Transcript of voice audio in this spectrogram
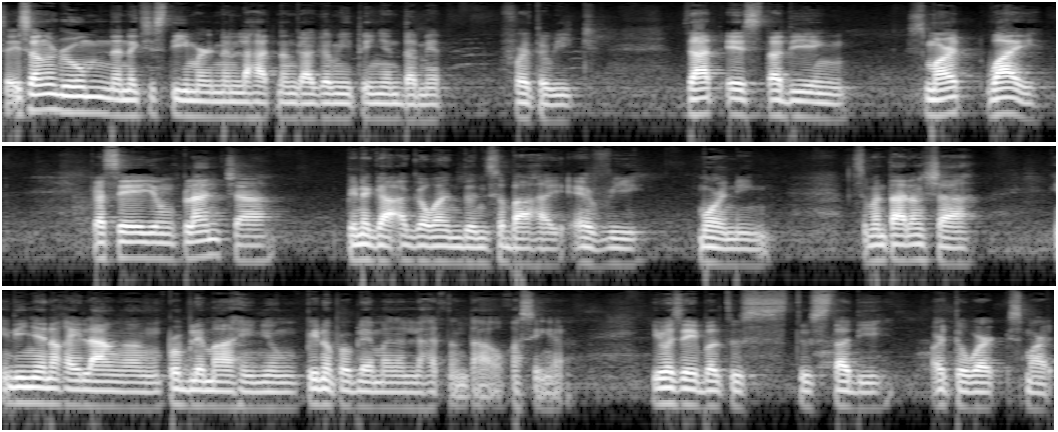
sa isang room na nagsisteamer ng lahat ng gagamitin niyang damit for the week. That is studying smart. Why? Kasi yung plancha, pinag-aagawan dun sa bahay every morning. Samantalang siya, hindi niya na kailangang problemahin yung pinoproblema ng lahat ng tao kasi nga he was able to to study or to work smart.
